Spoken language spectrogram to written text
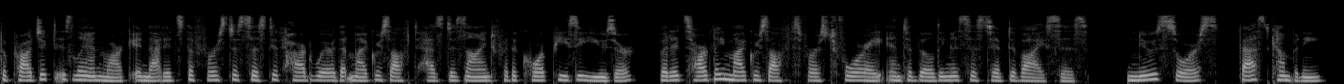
The project is landmark in that it's the first assistive hardware that Microsoft has designed for the core PC user, but it's hardly Microsoft's first foray into building assistive devices. News source Fast Company,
